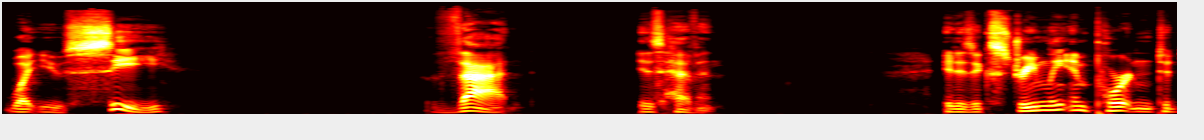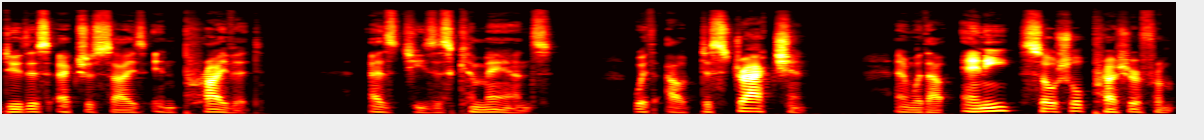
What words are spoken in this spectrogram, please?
What you see, that is heaven. It is extremely important to do this exercise in private, as Jesus commands, without distraction and without any social pressure from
